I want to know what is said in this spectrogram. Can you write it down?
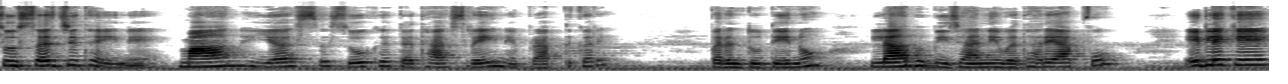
સુસજ્જ થઈને માન, યશ, સુખ તથા શ્રેયને પ્રાપ્ત કરે? પરંતુ તેનો લાભ બીજાને વધારે આપવો? એટલે કે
